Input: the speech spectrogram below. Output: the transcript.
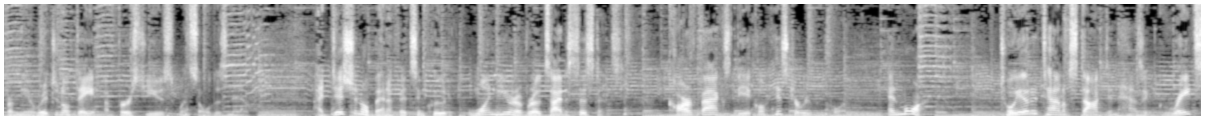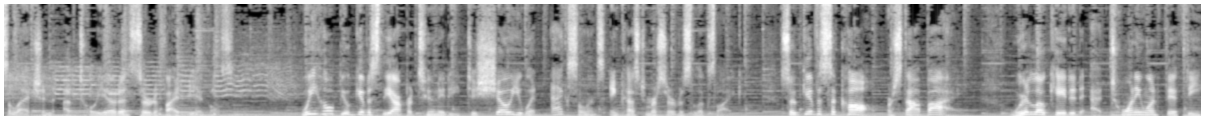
from the original date of first use when sold as new. Additional benefits include one year of roadside assistance, Carfax Vehicle History Report, and more. Toyota Town of Stockton has a great selection of Toyota certified vehicles. We hope you'll give us the opportunity to show you what excellence in customer service looks like. So give us a call or stop by. We're located at 2150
